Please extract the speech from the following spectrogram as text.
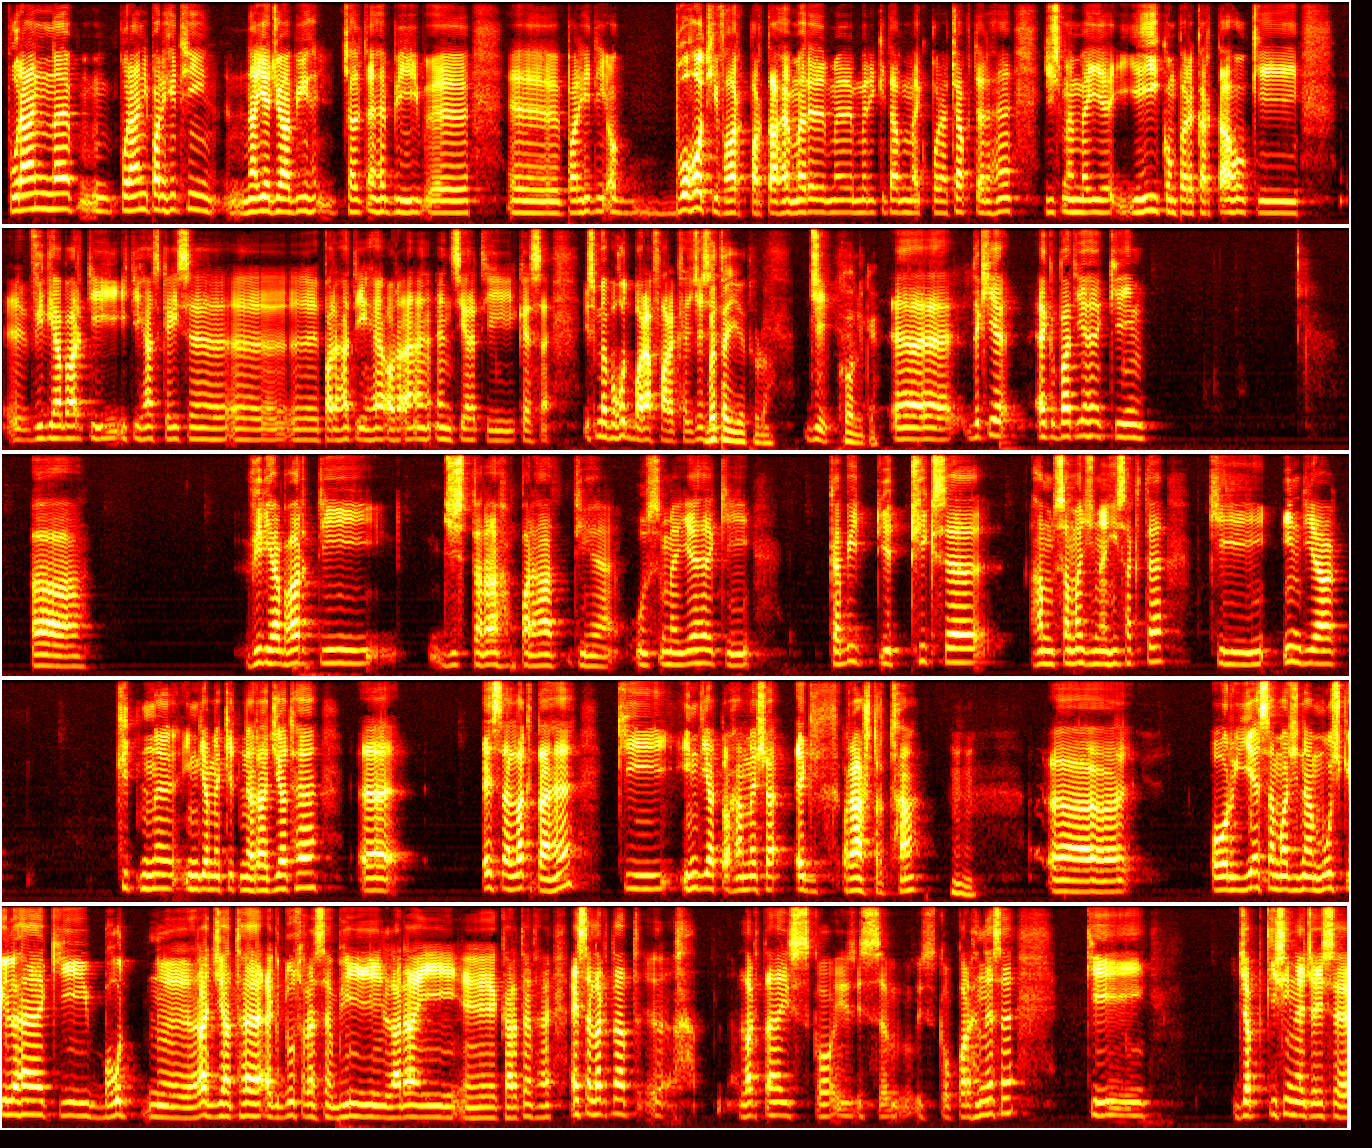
पुरान पुरानी पढ़ी थी नए जो अभी चलते हैं भी पढ़ी थी और बहुत ही फ़र्क पड़ता है। मेरे मे, मेरी किताब में एक पूरा चैप्टर है जिसमें मैं ये यही कंपेयर करता हूँ कि विद्या भारती इतिहास कैसे पढ़ाती है और एन कैसे। इसमें बहुत बड़ा फ़र्क है जैसे बताइए थोड़ा। जी। खोल के। देखिए एक बात यह है कि आ, विद्या भारती जिस तरह पढ़ाती है उसमें यह है कि कभी ये ठीक से हम समझ नहीं सकते कि इंडिया कितने इंडिया में कितने राज्य थे ऐसा लगता है कि इंडिया तो हमेशा एक राष्ट्र था हम्म। और ये समझना मुश्किल है कि बहुत राज्य थे एक दूसरे से भी लड़ाई करते थे। ऐसा लगता लगता है इसको, इस इसको पढ़ने से कि जब किसी ने जैसे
